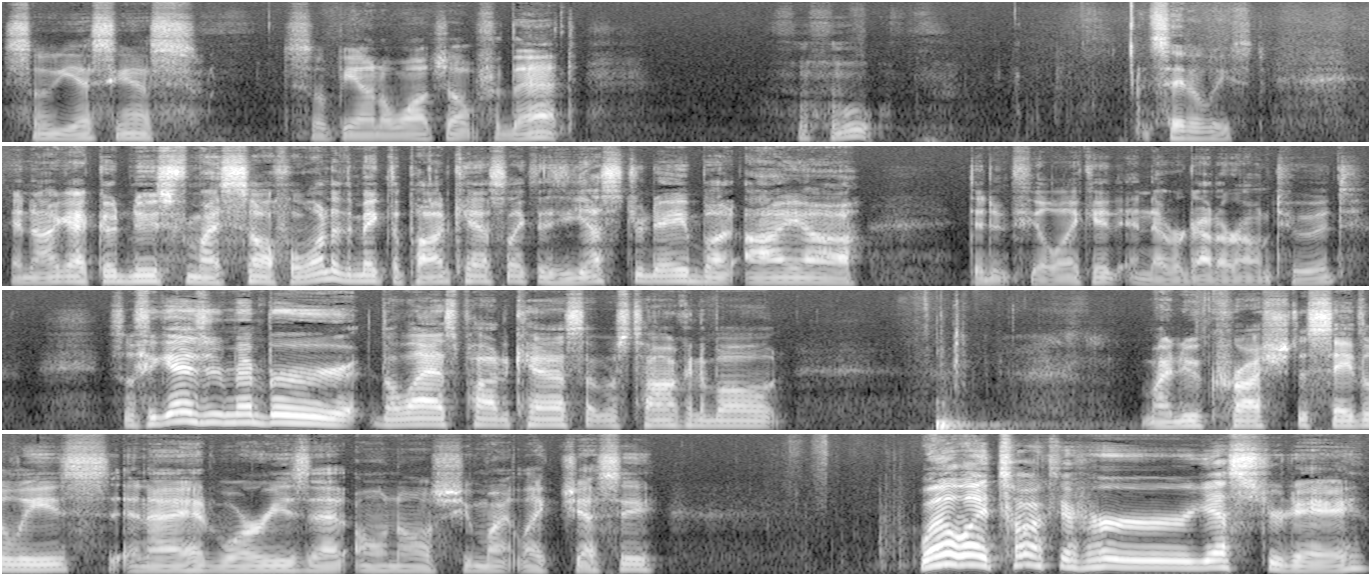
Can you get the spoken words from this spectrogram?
So yes, yes. So be on a watch out for that. Say the least. And I got good news for myself. I wanted to make the podcast like this yesterday, but I uh, didn't feel like it and never got around to it. So if you guys remember the last podcast I was talking about my new crush, to say the least, and I had worries that, oh no, she might like Jesse. Well, I talked to her yesterday.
